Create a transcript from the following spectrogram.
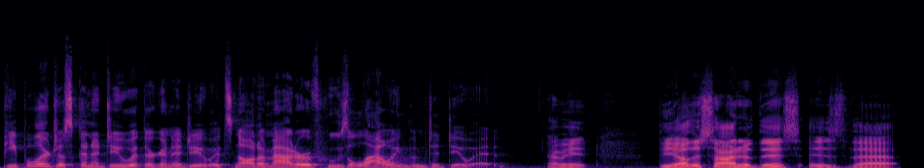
People are just going to do what they're going to do. It's not a matter of who's allowing them to do it. I mean the other side of this is that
